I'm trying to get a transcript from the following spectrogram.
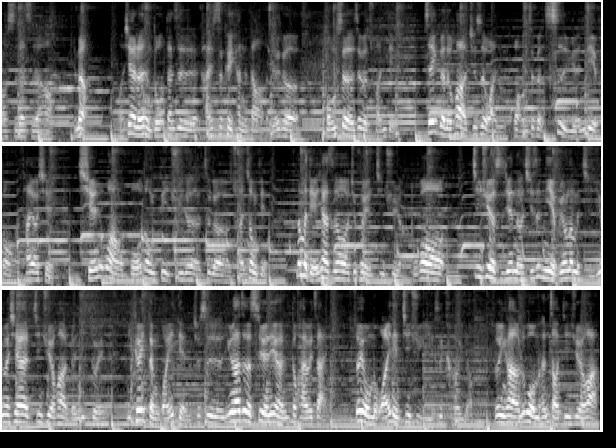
好，十的十的哈，有没有？哦，现在人很多，但是还是可以看得到有一个红色的这个传点。这个的话就是往往这个次元裂缝啊，它有写前往活动地区的这个传送点。那么点一下之后就可以进去了。不过进去的时间呢，其实你也不用那么急，因为现在进去的话人一堆，你可以等晚一点，就是因为它这个次元裂痕都还会在，所以我们晚一点进去也是可以哦。所以你看，如果我们很早进去的话，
